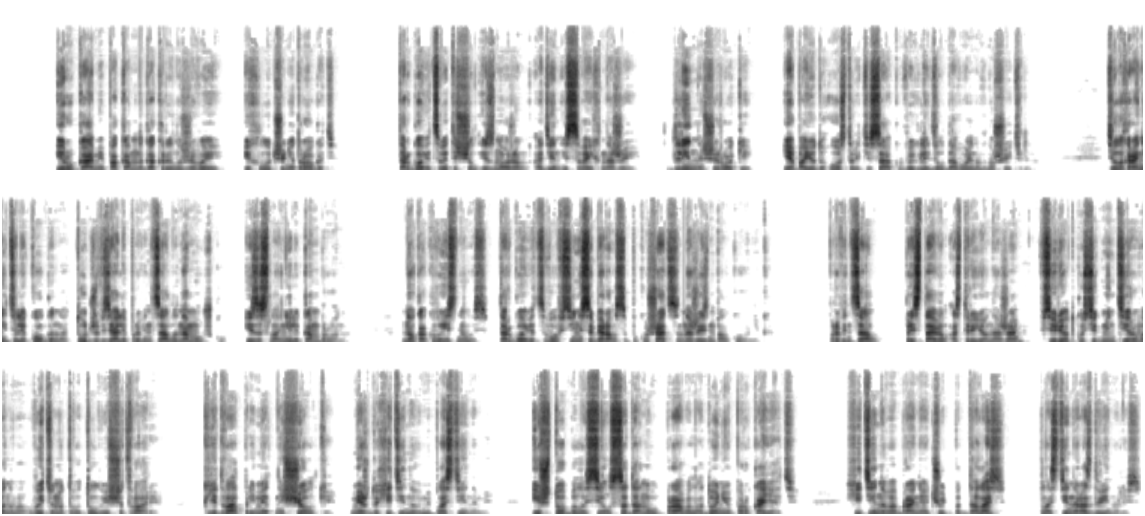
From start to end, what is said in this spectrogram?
И руками, пока многокрыло живые, их лучше не трогать. Торговец вытащил из ножен один из своих ножей. Длинный, широкий и обоюдоострый тесак выглядел довольно внушительно. Телохранители Когана тут же взяли провинциала на мушку и заслонили Камброна. Но, как выяснилось, торговец вовсе не собирался покушаться на жизнь полковника. Провинциал приставил острие ножа в середку сегментированного вытянутого туловища твари, к едва приметной щелке между хитиновыми пластинами, и что было сил саданул правой ладонью по рукояти. Хитиновая броня чуть поддалась, пластины раздвинулись.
